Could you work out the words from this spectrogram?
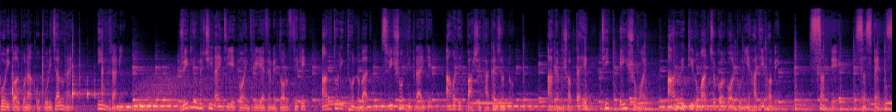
পরিকল্পনা ও পরিচালনায় Indrani. Radio Mirchi ninety eight point three F এর তরফ থেকে আন্তরিক ধন্যবাদ শ্রী সন্দীপ রায়কে আমাদের পাশে থাকার জন্য। আগামী সপ্তাহে ঠিক এই সময় আরও একটি রোমাঞ্চকর গল্প নিয়ে হাজির হবে সানডে সাসপেন্স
